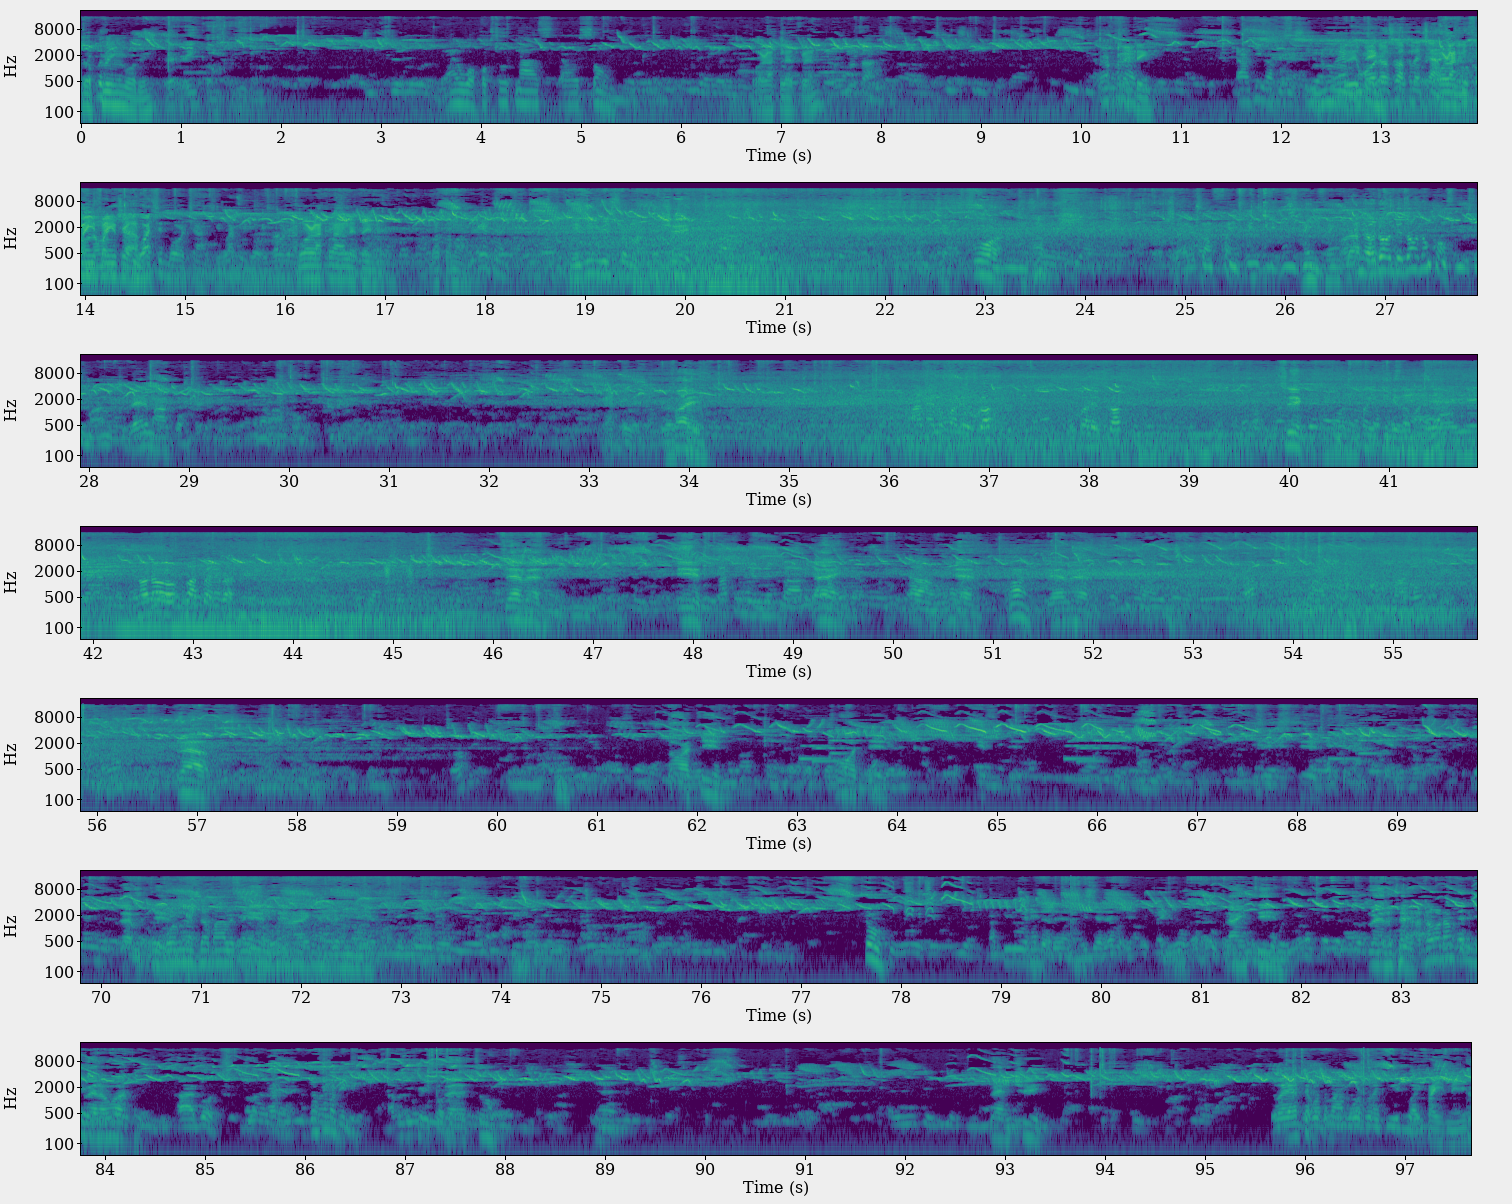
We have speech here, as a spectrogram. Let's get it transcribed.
The cling, buddy. I walk up to it now, uh, song. Oracle friend. I think. Tem. Bora com o pai, pai, pai. Bora com a letra ainda. Bota mal. Vive isso, mano. Cheio. Four. No, don't, don't, don't confuse him, man. Let him out. Let him out. Five. Five. Five. Five. Five. Five. Five. Five. At the front. Six. No, no, front, front, front. Seven. Eight. Nine. Ten. Eleven. Twelve. Thirteen. Fourteen. Fifteen. Two. 19, 20, 21. Ah. Five minutes.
